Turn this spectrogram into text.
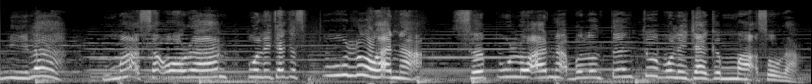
Inilah mak seorang boleh jaga sepuluh anak. Sepuluh anak belum tentu boleh jaga mak seorang.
